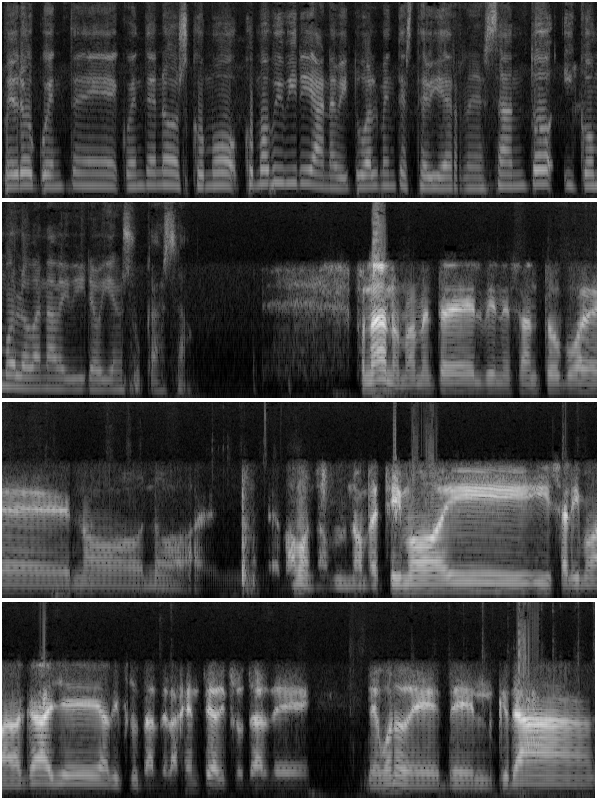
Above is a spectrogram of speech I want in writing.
Pedro, cuente, cuéntenos cómo, cómo vivirían habitualmente este Viernes Santo y cómo lo van a vivir hoy en su casa. Pues nada, normalmente el Viernes Santo pues no, no vamos, nos, vestimos y, salimos a la calle a disfrutar de la gente, a disfrutar de, bueno, del gran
